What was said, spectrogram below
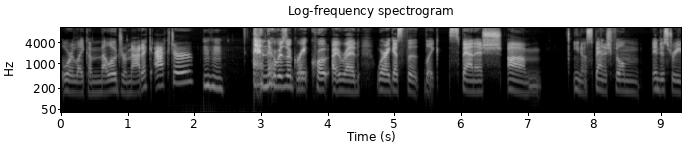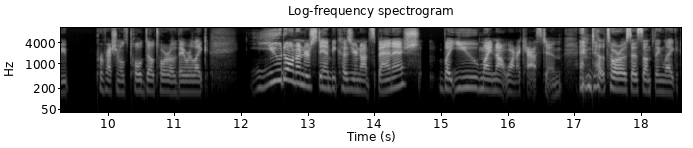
or like a melodramatic actor hmm and there was a great quote i read where i guess the like spanish um you know spanish film industry professionals told del toro they were like you don't understand because you're not spanish but you might not want to cast him and del toro says something like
